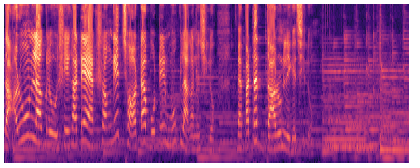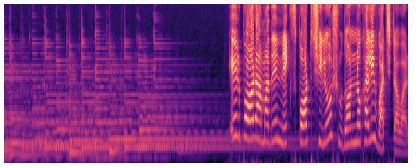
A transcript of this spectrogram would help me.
দারুণ লাগল। সে ঘাটে একসঙ্গে ছটা বোটের মুখ লাগানো ছিল। ব্যাপারটা দারুণ লেগেছিল। এরপর আমাদের নেক্সট স্পট ছিল সুধর্ণখালী ওয়াচ টাওয়ার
